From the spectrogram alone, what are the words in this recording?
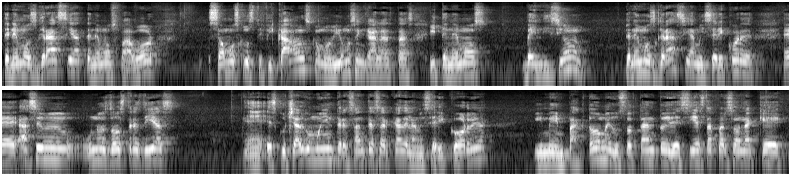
Tenemos gracia, tenemos favor, somos justificados como vimos en Gálatas y tenemos bendición, tenemos gracia, misericordia. Eh, hace unos dos, tres días eh, escuché algo muy interesante acerca de la misericordia y me impactó, me gustó tanto y decía esta persona que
